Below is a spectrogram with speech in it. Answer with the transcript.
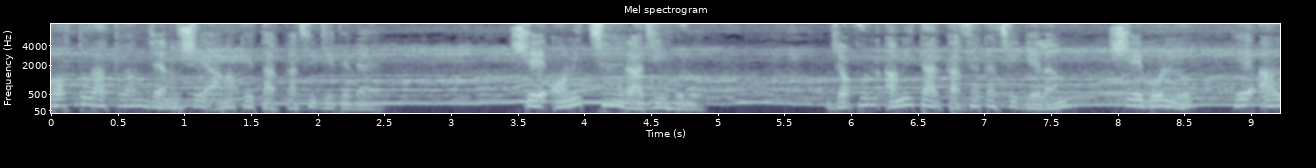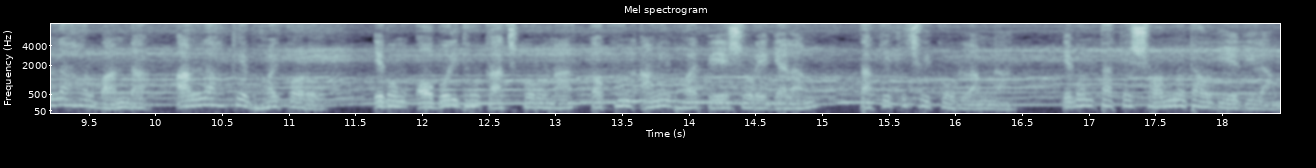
শর্ত রাখলাম যেন সে আমাকে তার কাছে যেতে দেয়। সে অনিচ্ছায় রাজি হল। যখন আমি তার কাছাকাছি গেলাম, সে বলল, হে আল্লাহর বান্দা, আল্লাহকে ভয় করো এবং অবৈধ কাজ করো না। তখন আমি ভয় পেয়ে সরে গেলাম, তাকে কিছুই করলাম না এবং তাকে স্বর্ণটাও দিয়ে দিলাম।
